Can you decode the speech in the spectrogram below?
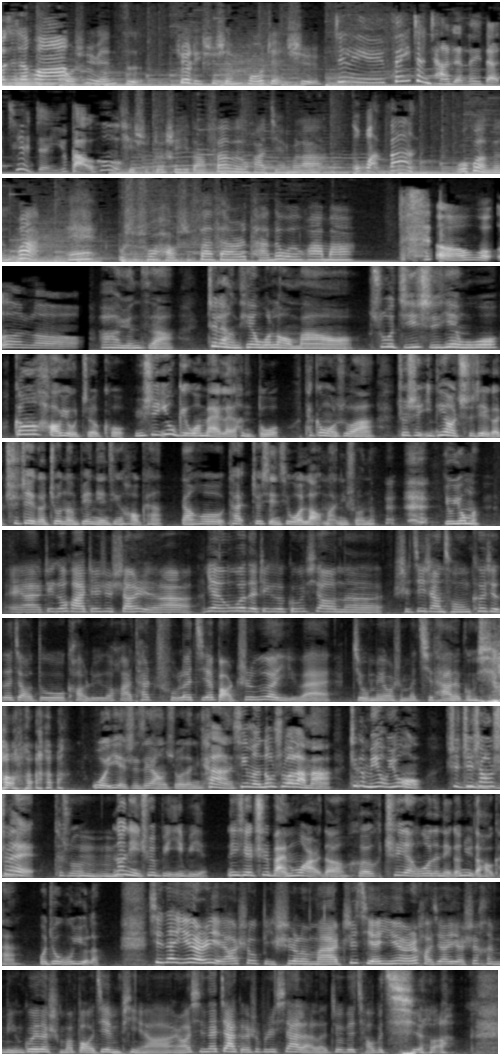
我是神婆，我是原子，这里是神婆诊室，致力于非正常人类的确诊与保护。其实这是一档泛文化节目啦，我管饭，我管文化。哎，不是说好是泛泛而谈的文化吗？呃，我饿了啊，原子啊，这两天我老妈哦说即食燕窝刚好有折扣，于是又给我买了很多。她跟我说啊，就是一定要吃这个，吃这个就能变年轻好看。然后她就嫌弃我老嘛，你说呢？有用吗？哎呀，这个话真是伤人啊！燕窝的这个功效呢，实际上从科学的角度考虑的话，它除了解饱治饿以外，就没有什么其他的功效了。我也是这样说的。你看新闻都说了嘛，这个没有用，是智商税。他说，嗯嗯那你去比一比，那些吃白木耳的和吃燕窝的哪个女的好看？我就无语了。现在银耳也要受鄙视了吗？之前银耳好像也是很名贵的什么保健品啊，然后现在价格是不是下来了，就被瞧不起了？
